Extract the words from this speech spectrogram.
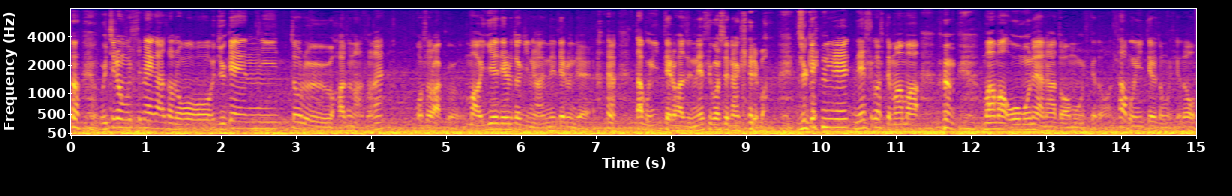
うちの娘がその受験にとるはずなんですよね。おそらく。まあ家出る時には寝てるんで。多分行ってるはず寝過ごしてなければ。受験に、ね、寝過ごしてまあまあ まあまあ大物やなとは思うんですけど。多分行ってると思うんですけど。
